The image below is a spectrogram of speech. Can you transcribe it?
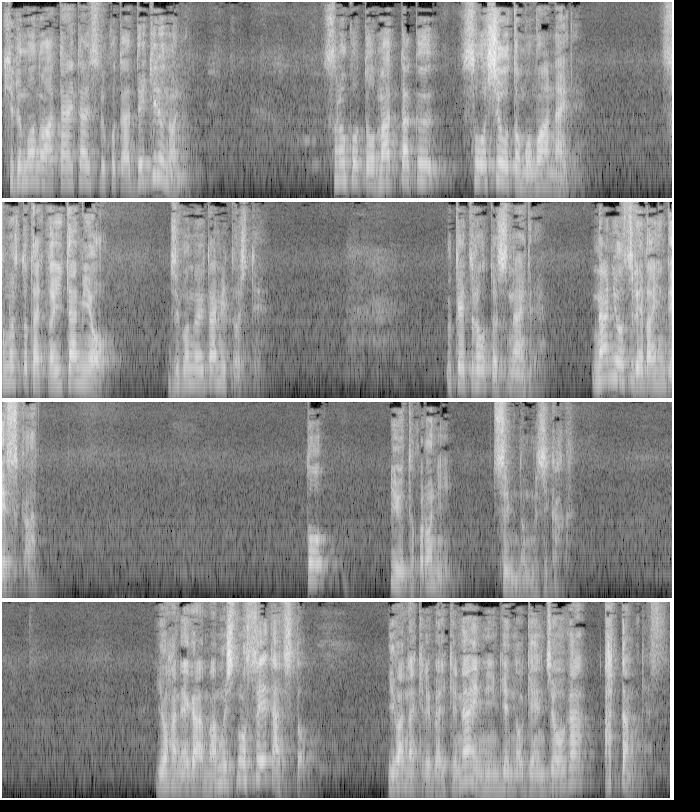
着るものを与えたりすることができるのにそのことを全くそうしようとも思わないでその人たちの痛みを自分の痛みとして受け取ろうとしないで何をすればいいんですか？というところに罪の無自覚。ヨハネがマムシの末たちと言わなければいけない人間の現状があったのです。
